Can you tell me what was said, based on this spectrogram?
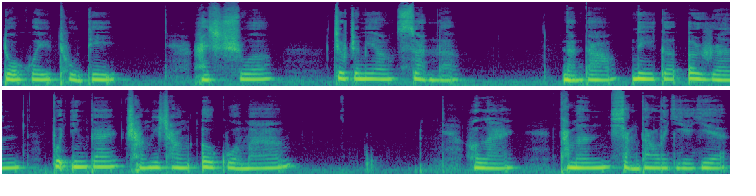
夺回土地，还是说就这么样算了？难道那一个恶人不应该尝一尝恶果吗？后来，他们想到了爷爷，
